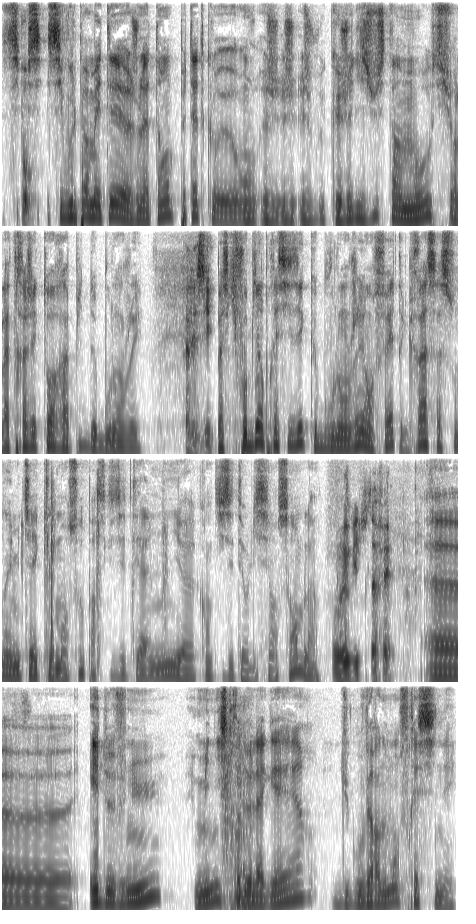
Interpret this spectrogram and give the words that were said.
si, vous le permettez, euh, Jonathan, peut-être que, que je dise juste un mot sur la trajectoire rapide de Boulanger. Parce qu'il faut bien préciser que Boulanger, en fait, grâce à son amitié avec Clémenceau, parce qu'ils étaient amis euh, quand ils étaient au lycée ensemble, oui, oui, tout à fait, euh, est devenu ministre de la guerre du gouvernement Fraissinet.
